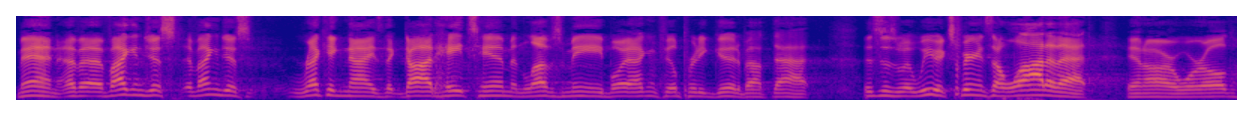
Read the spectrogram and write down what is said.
Man, if, if I can just if I can just recognize that God hates him and loves me, boy, I can feel pretty good about that. This is what we've experienced a lot of that in our world.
